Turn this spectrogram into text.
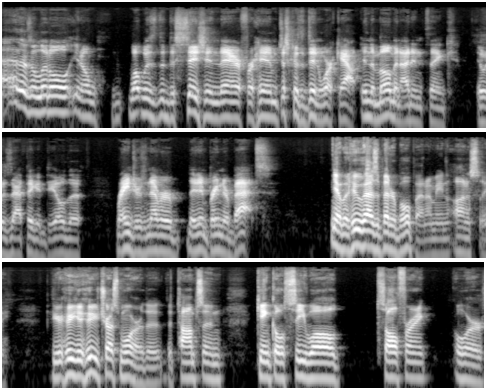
eh, there's a little, you know, what was the decision there for him just because it didn't work out. In the moment, I didn't think it was that big a deal. The Rangers never they didn't bring their bats. Yeah, but who has a better bullpen? I mean, honestly, you who you who you trust more the the Thompson, Ginkel, Sewald, Saul Frank, or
